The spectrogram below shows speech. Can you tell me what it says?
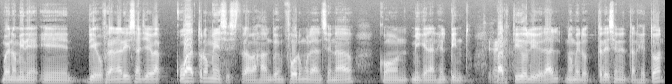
Bueno, mire, eh, Diego Fran Ariza lleva cuatro meses trabajando en fórmula del Senado con Miguel Ángel Pinto. Partido Liberal, número 3 en el tarjetón.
